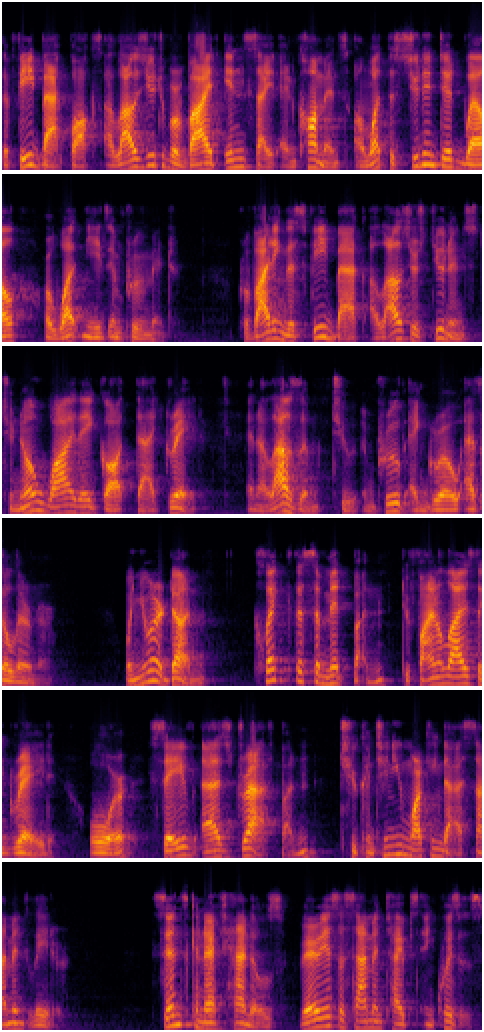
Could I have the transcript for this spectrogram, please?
The feedback box allows you to provide insight and comments on what the student did well or what needs improvement. Providing this feedback allows your students to know why they got that grade and allows them to improve and grow as a learner. When you are done, click the Submit button to finalize the grade or Save as Draft button to continue marking the assignment later. Since Connect handles various assignment types and quizzes,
